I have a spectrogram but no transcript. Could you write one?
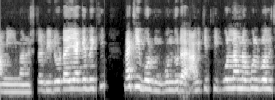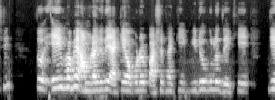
আমি এই মানুষটার ভিডিওটাই আগে দেখি। না কি বলুন বন্ধুরা, আমি কি ঠিক বললাম না ভুল বলছি? তো এইভাবে আমরা যদি একে অপরের পাশে থাকি, ভিডিওগুলো দেখে, যে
